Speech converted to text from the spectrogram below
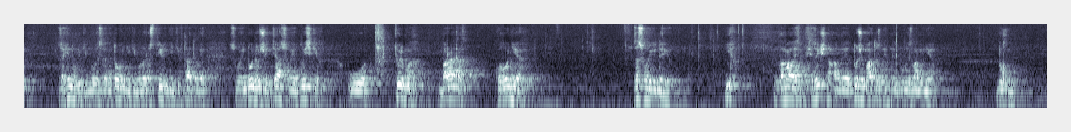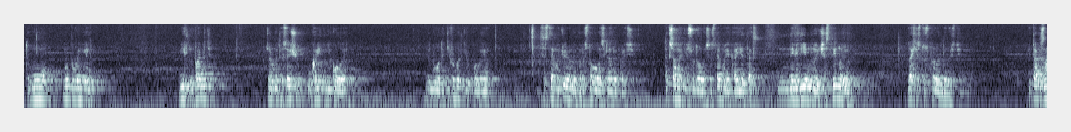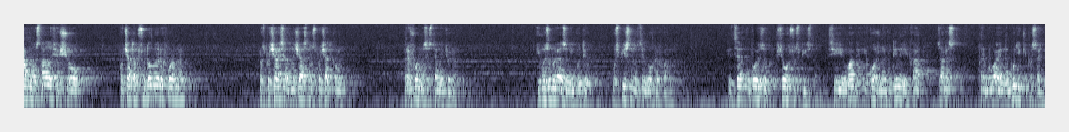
загинули, які були заготовані, які були розстріляні, які втратили свою долю, життя, своїх близьких у тюрмах, бараках, колоніях за свою ідею. Їх ламали фізично, але дуже багато з них не були зламані духом. Тому ми повинні в їхню пам'ять зробити все, щоб в Україні ніколи не було таких випадків, коли система тюрем використовувалася для репресій. Так само, як і судова система, яка є так невід'ємною частиною захисту справедливості. І так знаково сталося, що початок судової реформи розпочався одночасно з початком реформи системи тюрем. І ми зобов'язані бути успішними в цих двох реформах. І це обов'язок всього суспільства, всієї влади і кожної людини, яка зараз перебуває на будь-якій посаді.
